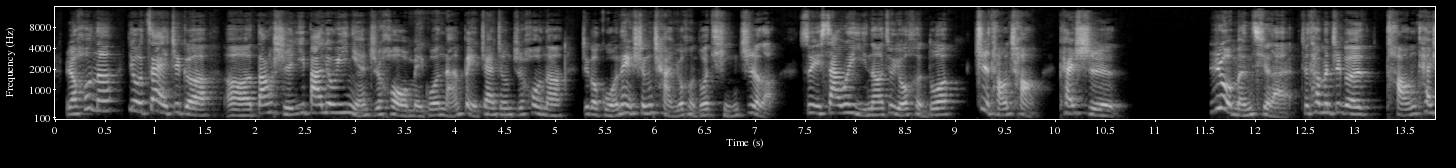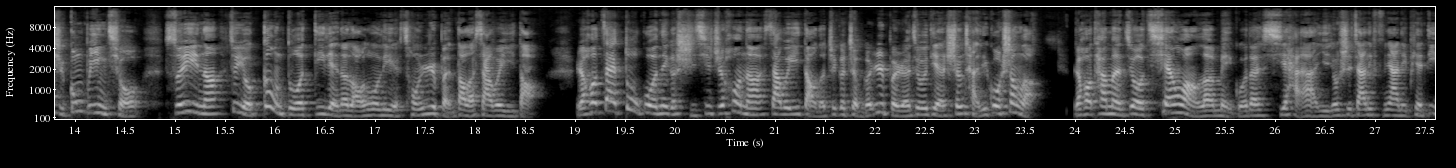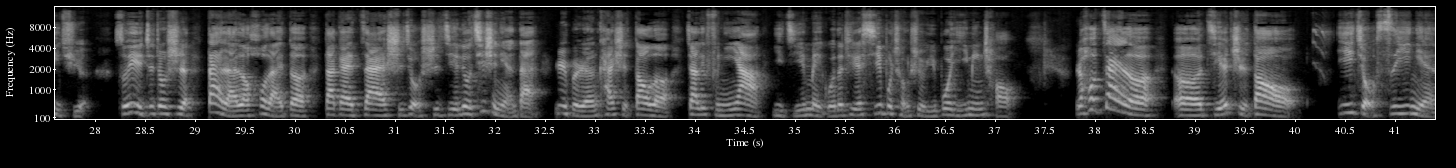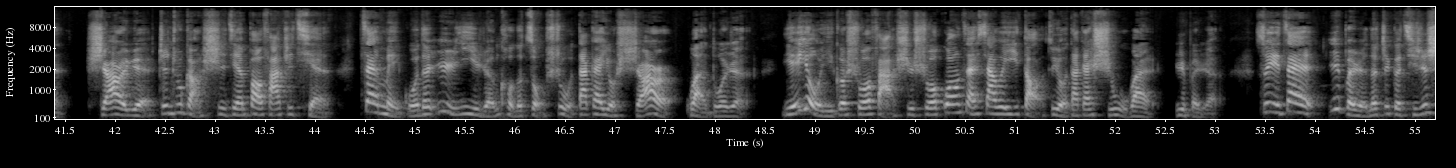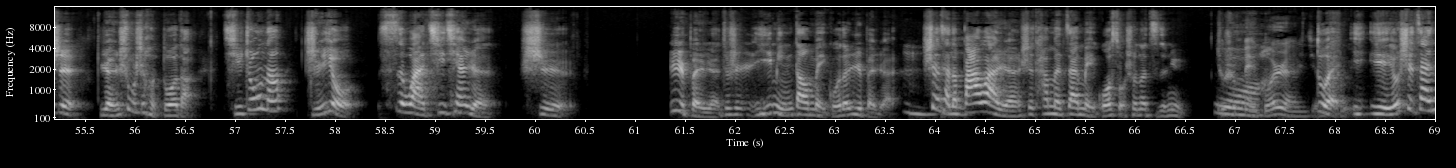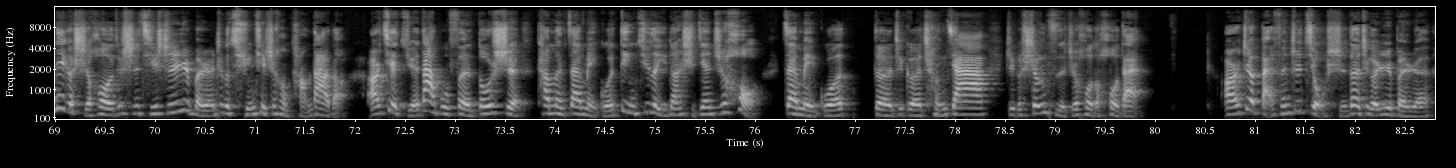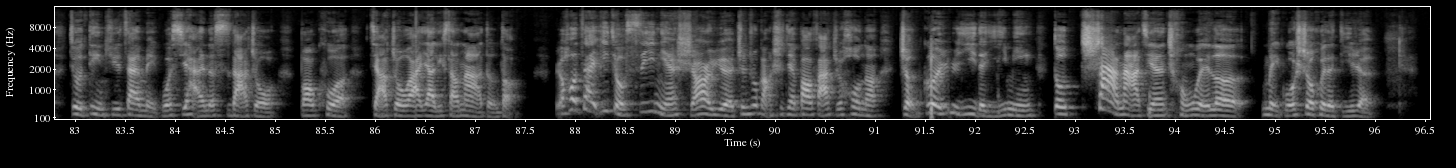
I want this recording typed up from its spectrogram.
然后呢，又在这个呃当时一八六一年之后，美国南北战争之后呢，这个国内生产有很多停滞了，所以夏威夷呢就有很多制糖厂。开始热门起来，就他们这个糖开始供不应求，所以呢，就有更多低廉的劳动力从日本到了夏威夷岛。然后在度过那个时期之后呢，夏威夷岛的这个整个日本人就有点生产力过剩了，然后他们就迁往了美国的西海岸，也就是加利福尼亚那片地区。所以这就是带来了后来的大概在十九世纪六七十年代，日本人开始到了加利福尼亚以及美国的这些西部城市，有一波移民潮。然后在了呃，截止到一九四一年十二月珍珠港事件爆发之前，在美国的日裔人口的总数大概有十二万多人。也有一个说法是说，光在夏威夷岛就有大概十五万日本人。所以在日本人的这个其实是人数是很多的，其中呢只有四万七千人是日本人，就是移民到美国的日本人，嗯剩下的八万人是他们在美国所生的子女。就是美国人已经对也也就是在那个时候，就是其实日本人这个群体是很庞大的，而且绝大部分都是他们在美国定居了一段时间之后，在美国的这个成家、这个生子之后的后代。而这百分之九十的这个日本人就定居在美国西海岸的四大洲，包括加州啊、亚利桑那啊等等。然后，在一九四一年十二月珍珠港事件爆发之后呢，整个日裔的移民都刹那间成为了美国社会的敌人。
